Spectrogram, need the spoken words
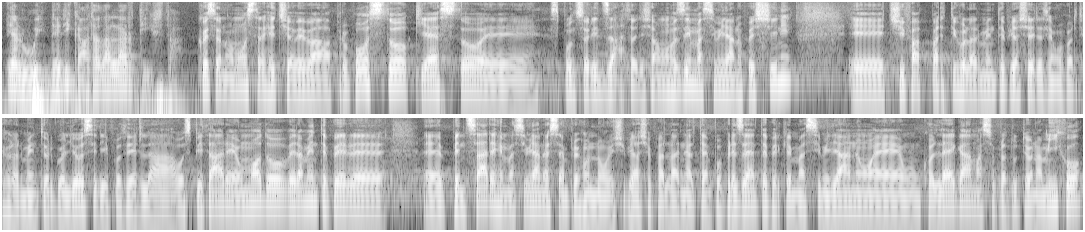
e a lui dedicata dall'artista. Questa è una mostra che ci aveva proposto, chiesto e sponsorizzato, diciamo così, Massimiliano Pescini e ci fa particolarmente piacere, siamo particolarmente orgogliosi di poterla ospitare, è un modo veramente per eh, pensare che Massimiliano è sempre con noi, ci piace parlarne al tempo presente perché Massimiliano è un collega ma soprattutto è un amico,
